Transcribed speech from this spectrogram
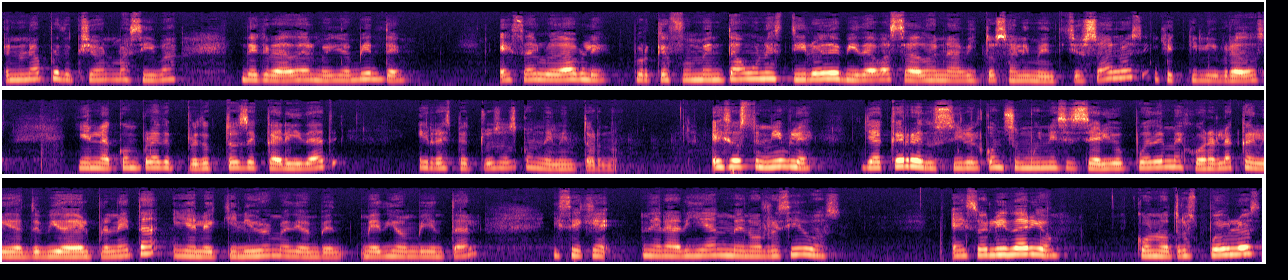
en una producción masiva degrada el medio ambiente. Es saludable porque fomenta un estilo de vida basado en hábitos alimenticios sanos y equilibrados y en la compra de productos de calidad y respetuosos con el entorno. Es sostenible ya que reducir el consumo innecesario puede mejorar la calidad de vida del planeta y el equilibrio medioambiental y se generarían menos residuos. Es solidario con otros pueblos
